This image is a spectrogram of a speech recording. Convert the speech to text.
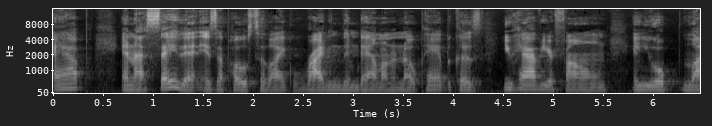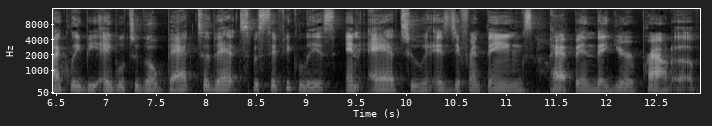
app. And I say that as opposed to like writing them down on a notepad because you have your phone and you'll likely be able to go back to that specific list and add to it as different things happen that you're proud of.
